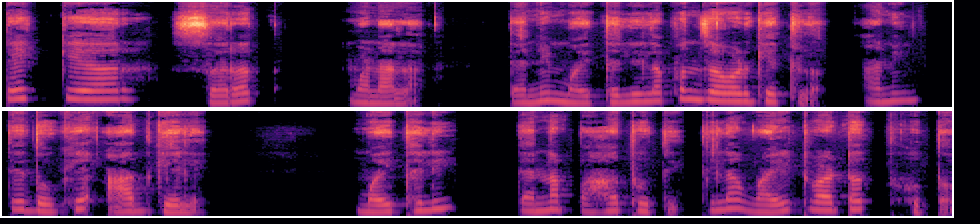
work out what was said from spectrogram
टेक केअर सरत म्हणाला. त्यांनी मैथलीला पण जवळ घेतलं आणि ते दोघे आत गेले. मैथली त्यांना पाहत होती. तिला वाईट वाटत होतं.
